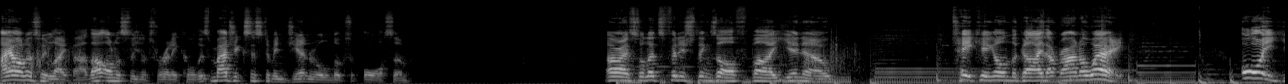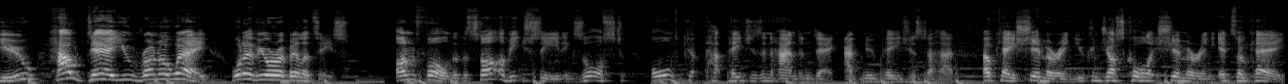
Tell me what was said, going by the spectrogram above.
I honestly like that. That honestly looks really cool. This magic system in general looks awesome. Alright, so let's finish things off by, you know, taking on the guy that ran away. Oi, you! How dare you run away? What are your abilities? Unfold. At the start of each scene, exhaust all pages in hand and deck. Add new pages to hand. Okay, shimmering. You can just call it shimmering. It's okay.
